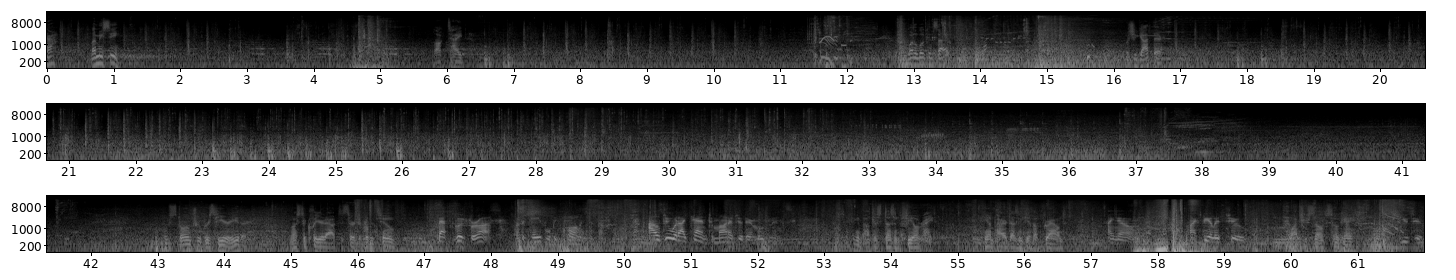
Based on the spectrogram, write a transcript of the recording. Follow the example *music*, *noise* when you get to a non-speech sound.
Yeah. Let me see. Lock tight. Want to look inside? What you got there? No stormtroopers here either. Must have cleared out to search for the tomb. That's good for us, but the cave will be crawling with them. I'll do what I can to monitor their movements. Something about this doesn't feel right. The Empire doesn't give up ground. I know. I feel it too. Watch yourselves, okay? You too.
